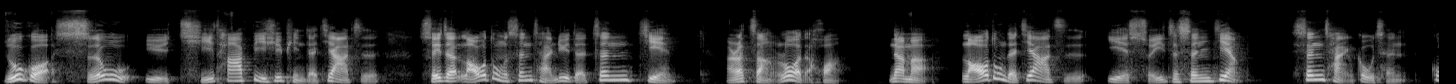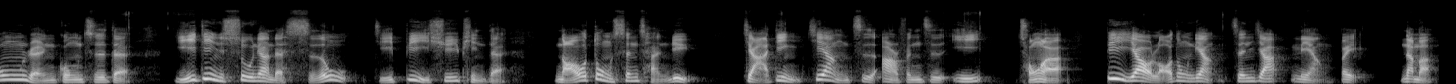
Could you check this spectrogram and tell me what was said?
如果食物与其他必需品的价值随着劳动生产率的增减而涨落的话，那么劳动的价值也随之升降。生产构成工人工资的一定数量的食物及必需品的劳动生产率，假定降至二分之一，从而必要劳动量增加两倍，那么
